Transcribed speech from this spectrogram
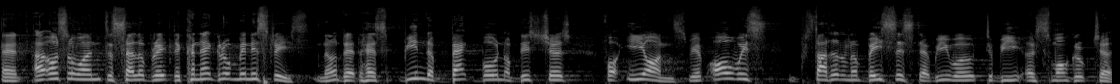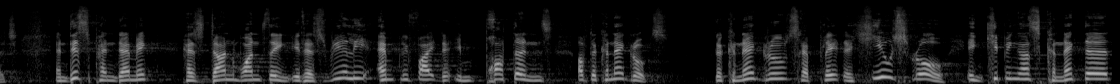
And I also want to celebrate the Connect Group Ministries, you know, that has been the backbone of this church for eons. We have always started on a basis that we were to be a small group church. And this pandemic has done one thing it has really amplified the importance of the Connect groups the Connect groups have played a huge role in keeping us connected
